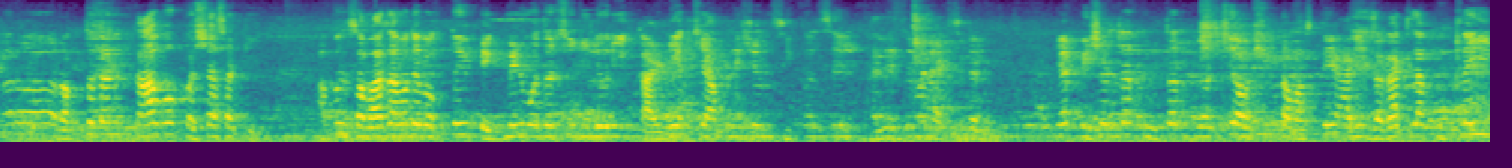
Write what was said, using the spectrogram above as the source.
तर रक्तदान का व कशासाठी? आपण समाजामध्ये बघतोय पेगमेंट मदरची डिलिव्हरी कार्डियकचे operation sickle cell thalassaemia accident या पेशंटला तुर्तात ब्लडची आवश्यकता भासते आणि जगातला कुठलाही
